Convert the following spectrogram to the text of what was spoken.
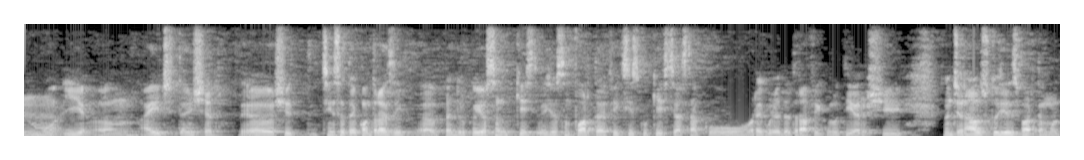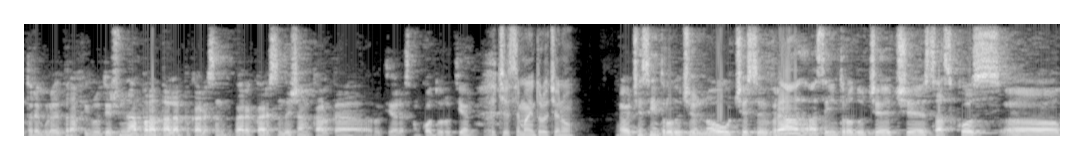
Nu, e, um, aici te înșel uh, și țin să te contrazic uh, pentru că eu sunt, chesti- eu sunt foarte fixist cu chestia asta cu regulile de trafic rutier și în general studiez foarte mult regulile de trafic rutier și nu neapărat alea pe care sunt, care, care sunt deja în cartea rutieră sau în codul rutier. Ce se mai introduce nou? Uh, Ce se introduce nou, ce se vrea a se introduce, ce s-a scos, uh,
